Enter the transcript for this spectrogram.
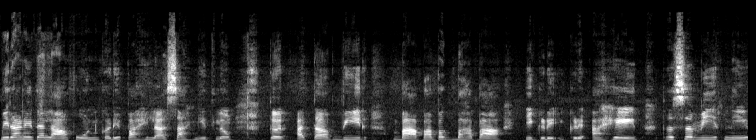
मीराने त्याला फोनकडे पाहायला सांगितलं. तर आता वीर बाबा बघ बाबा इकडे इकडे आहेत. तसं वीरने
